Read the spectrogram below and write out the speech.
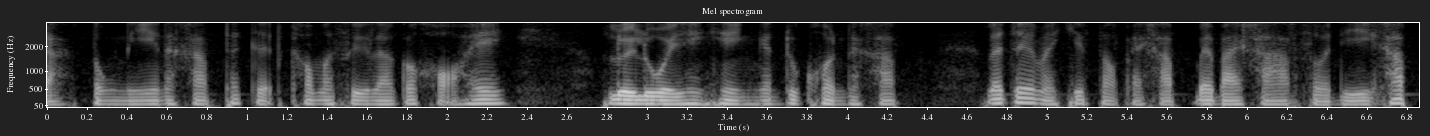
จากตรงนี้นะครับ ถ้าเกิดเข้ามาซื้อแล้วก็ขอให้รวยๆเฮงๆกันทุกคนนะครับ แล้วเจอกันใหม่คลิปต่อไปครับ บ๊ายบายครับ สวัสดีครับ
